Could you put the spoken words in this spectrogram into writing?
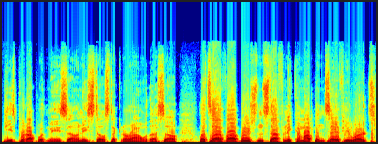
he's put up with me, so and he's still sticking around with us. So let's have uh, Bruce and Stephanie come up and say a few words.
